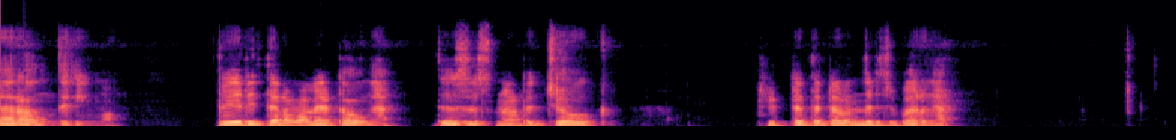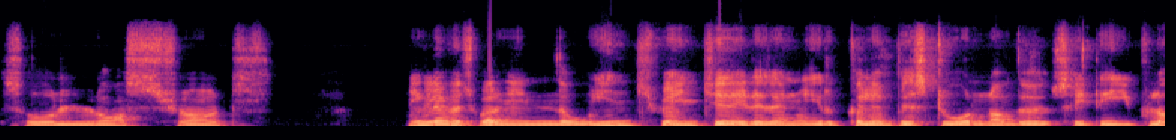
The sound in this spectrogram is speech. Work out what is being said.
நேரம் ஆகும் தெரியுமா? வெறித்தனமாக லேட் ஆகுங்க. This is not a joke. கிட்டத்தட்ட வந்துருச்சு பாருங்க. ஸோ லாஸ் ஷார்ட்ஸ் நீங்களே வச்சு பாருங்க. இந்த இன்ச் பை இன்ச் டிசைன் இருக்கலே best one of the website இவ்வளோ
